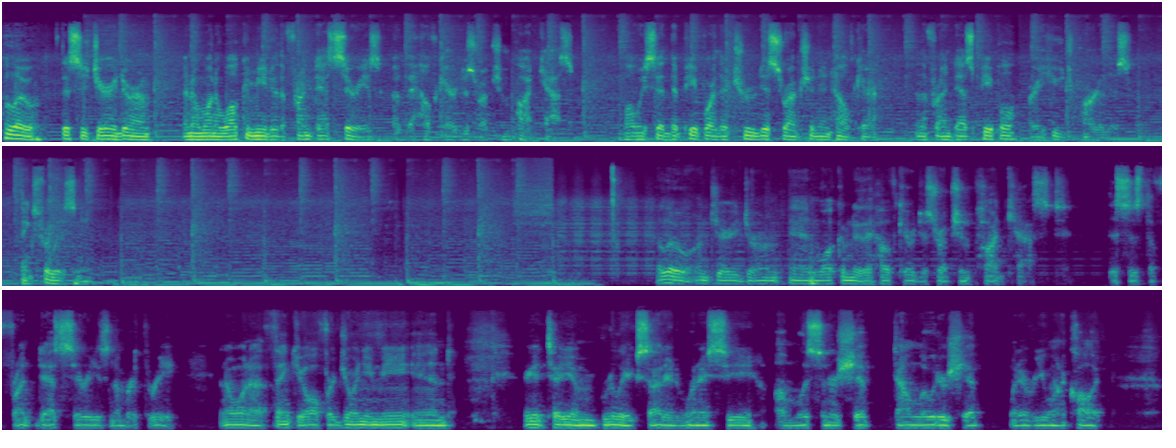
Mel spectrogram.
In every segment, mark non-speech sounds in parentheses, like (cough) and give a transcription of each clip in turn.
Hello, this is Jerry Durham, and I want to welcome you to the Front Desk series of the Healthcare Disruption Podcast. I've always said that people are the true disruption in healthcare, and the front desk people are a huge part of this. Thanks for listening. Hello, I'm Jerry Durham, and welcome to the Healthcare Disruption Podcast. This is the Front Desk series number three, and I want to thank you all for joining me and I can tell you, I'm really excited when I see um, listenership, downloadership, whatever you want to call it,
